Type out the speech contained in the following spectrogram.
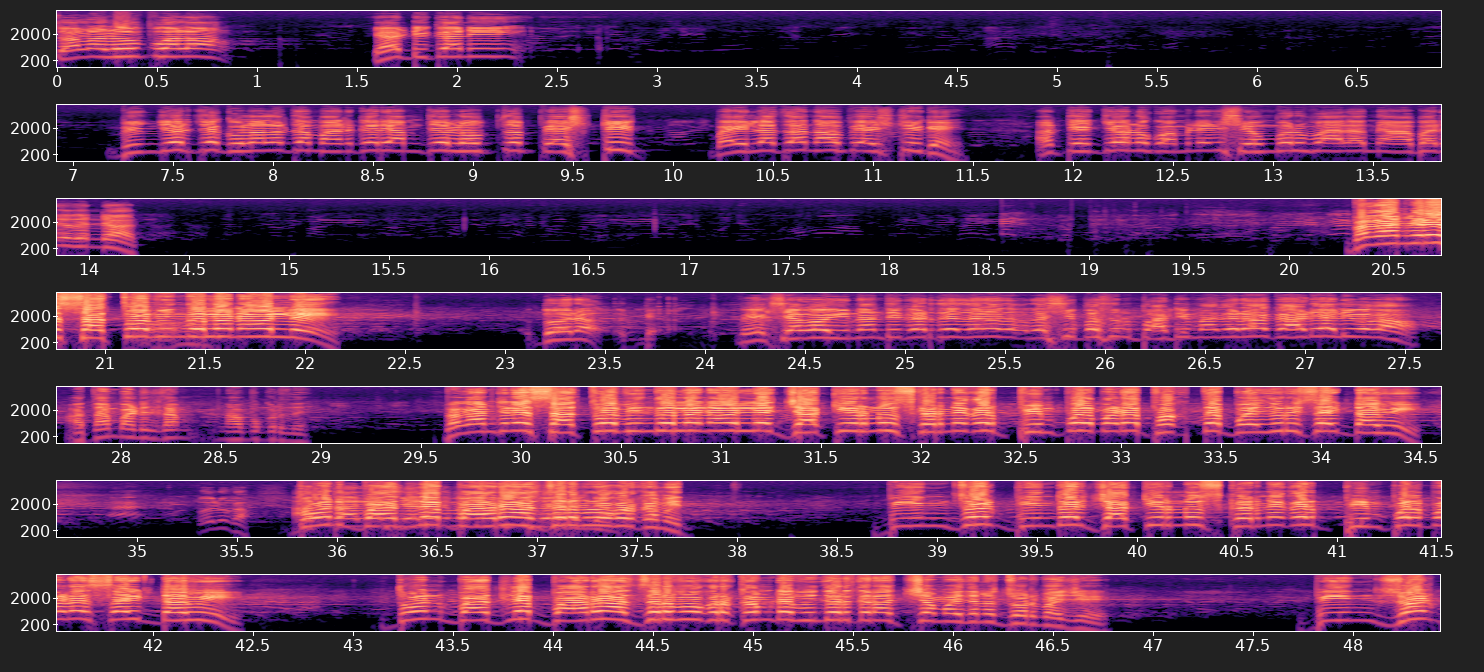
चला लोप वाला. या ठिकाणी. बिंजरच्या गुलालाचा मानकरी आमचे लोपचं पॅस्टिक बैलाचं नाव पॅस्टिक आहे. आणि त्यांच्याकडून कॉम्प्लेट शंभर रुपये आला. मी आभारी धन्यवाद. बघा आमच्याकडे सातवा बिंदूला नावले दोरा प्रेक्षक विनंती करते जरा रशीपासून पाठीमागे राहा गाडी आली बघा. आता पाटील थांब नाव पकडू दे. बघा आमच्याकडे सातवा बिंदूला नाव आले जाकीर नुस करण्याकर पिंपळपाडा फक्त बैलुरी साईड डावी. बोलू का? दोन आता बादल्या बारा हजार. लोक कमीत. बिंजोड बिंदोड जाकीर नुस करण्याकर पिंपळपाडा साईड डावी. दोन बादल्या बारा हजार लोक रक्कम त्या बिंदोड त्यांना आजच्या मैदानात जोड पाहिजे. बिंजोड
